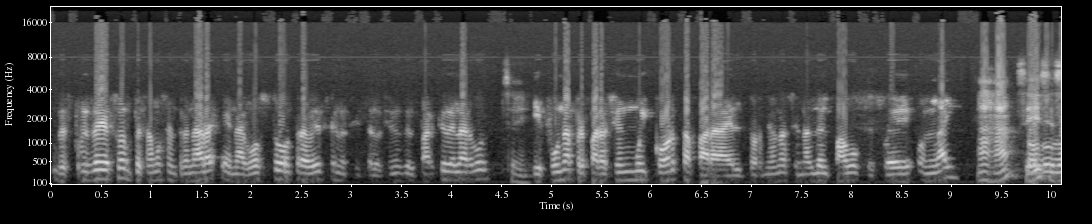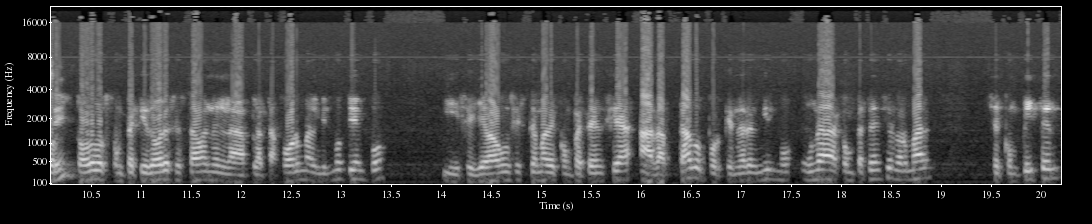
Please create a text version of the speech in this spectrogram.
después de eso empezamos a entrenar en agosto otra vez en las instalaciones del Parque del Árbol sí. y fue una preparación muy corta para el torneo nacional del pavo que fue online. Ajá, sí, todos, sí, los, sí. todos los competidores estaban en la plataforma al mismo tiempo y se llevaba un sistema de competencia adaptado porque no era el mismo. Una competencia normal se compiten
